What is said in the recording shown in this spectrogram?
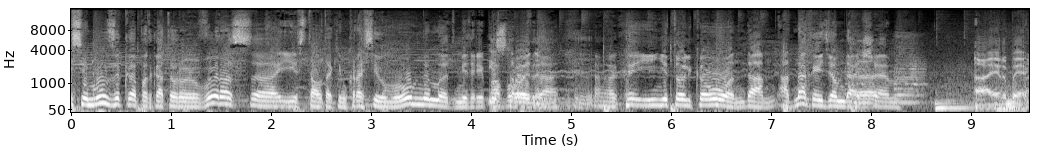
ACDC музыка, под которую вырос э, и стал таким красивым и умным Дмитрий Попов. Да. И не только он, да. Однако идем дальше. Airbag.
